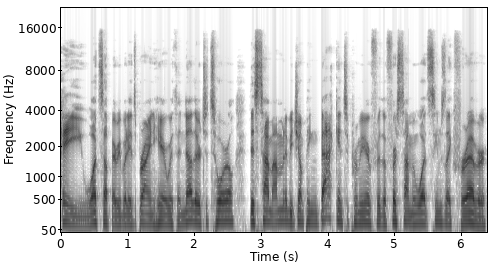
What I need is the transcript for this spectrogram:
Hey, what's up everybody? It's Bryan here with another tutorial. This time I'm going to be jumping back into Premiere for the first time in what seems like forever,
